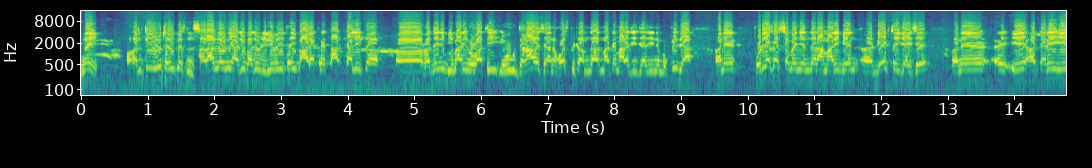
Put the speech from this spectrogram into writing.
નહીં. અંતે એવું થયું કે સાડા નવની આજુબાજુ ડિલિવરી થઈ, બાળકને તાત્કાલિક હૃદયની બીમારી હોવાથી એવું જણાવે છે અને હોસ્પિટલ અમદાવાદ માટે મારા જીજાજીને મોકલી દયા અને થોડીક જ સમયની અંદર આ મારી બેન ડેટ થઈ જાય છે. અને એ અત્યારે એ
